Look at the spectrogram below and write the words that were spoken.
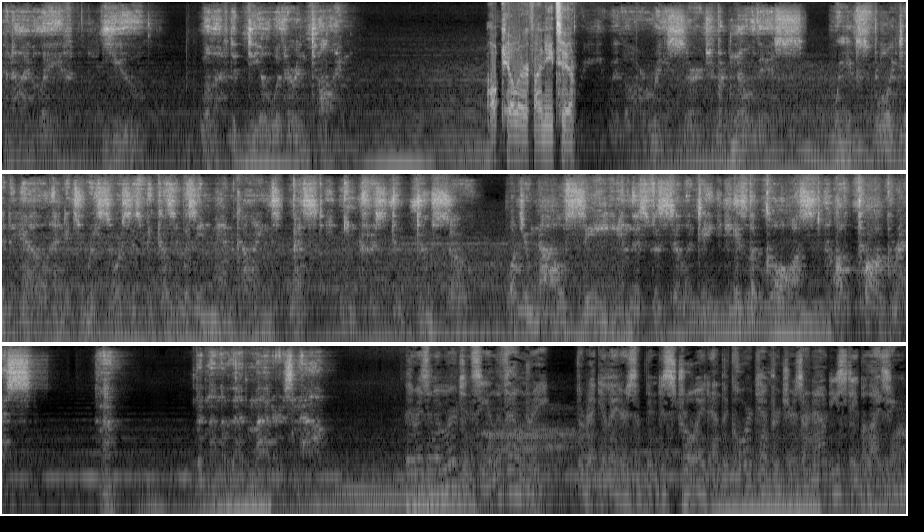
and I believe you will have to deal with her in time. I'll kill her if I need to. With our research, but know this. We exploited Hell and its resources because it was in mankind's What you now see in this facility is the cost of progress. Huh. But none of that matters now. There is an emergency in the foundry. The regulators have been destroyed and the core temperatures are now destabilizing.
